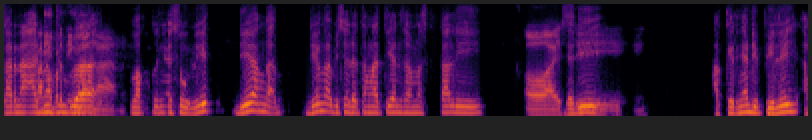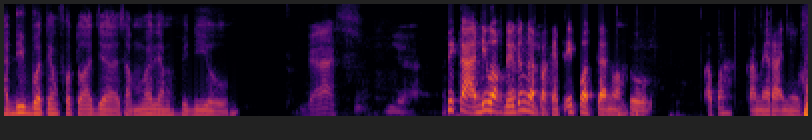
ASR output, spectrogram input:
karena Adi Karena juga waktunya sulit, dia nggak dia nggak bisa datang latihan sama sekali. Oh, I see. Jadi, Akhirnya dipilih Adi buat yang foto aja, Samuel yang video. Gas. Iya. Tapi Kak Adi waktu itu nggak pakai tripod kan waktu apa kameranya itu.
